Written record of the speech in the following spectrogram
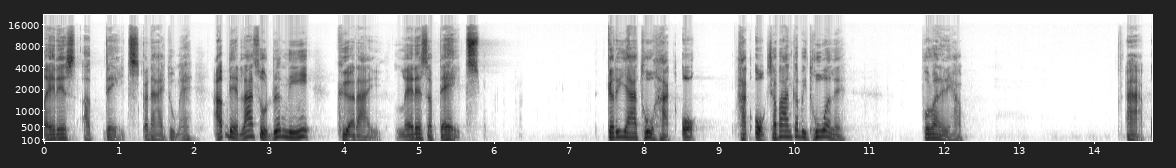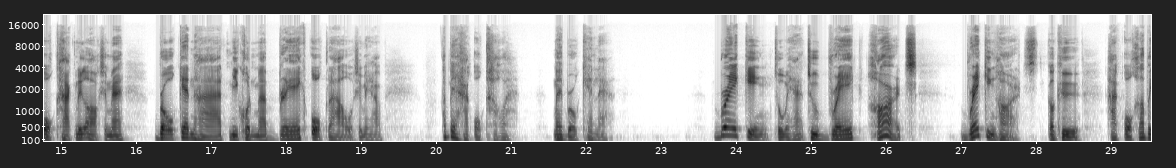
latest updates ก็ได้ถูกไหมอัปเดตล่าสุดเรื่องนี้คืออะไร latest updates กริยาทูหักอก หักอกชาวบ้านก็ไปทั่วเลย พูดว่าอะไรดีครับอ่าอกหักนึกออกใช่ไหม broken heart มีคนมา break อกเราใช่ไหมครับ ถ้าไปหักอกเขาอะไม่ broken แล้ว breaking ถูกไหมฮะ to break hearts breaking hearts ก็คือหักอกเข้าไป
